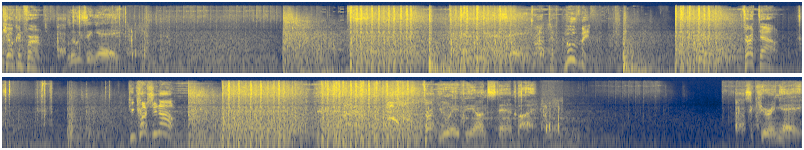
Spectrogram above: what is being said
Losing Kill confirmed. Losing A. A. Dropped him. Movement. Threat down. Concussion out. Threat. On standby. Securing A.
